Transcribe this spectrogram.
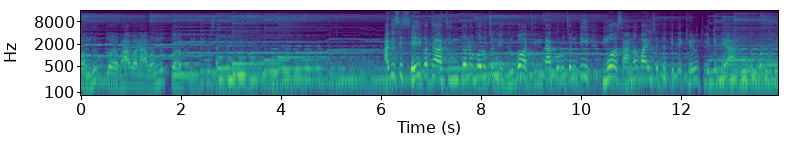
বন্ধুত্বর ভাবনা বন্ধুত্বর প্রীতিকু সাঙ্গে আজি সে সেই কথা চিন্তন করুছেন ধ্রুব চিন্তা করুছেন মো সান বাই সহিত কেতে খেলুলি কেতে আনন্দ করুছিলি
